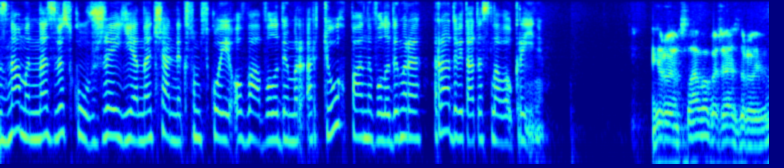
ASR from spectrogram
З нами на зв'язку вже є начальник сумської ОВА Володимир Артюх. Пане Володимире, рада вітати слава Україні. Героям слава, бажаю здоров'я.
